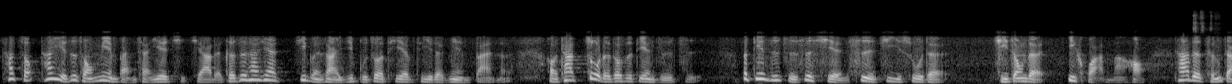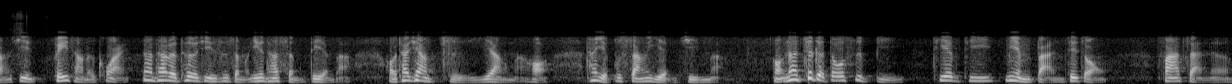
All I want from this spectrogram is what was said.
它从它也是从面板产业起家的，可是它现在基本上已经不做 TFT 的面板了，哦，它做的都是电子纸。那电子纸是显示技术的其中的一环嘛，哈，它的成长性非常的快。那它的特性是什么？因为它省电嘛，哦，它像纸一样嘛，哈，它也不伤眼睛嘛，哦，那这个都是比 TFT 面板这种发展呢，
